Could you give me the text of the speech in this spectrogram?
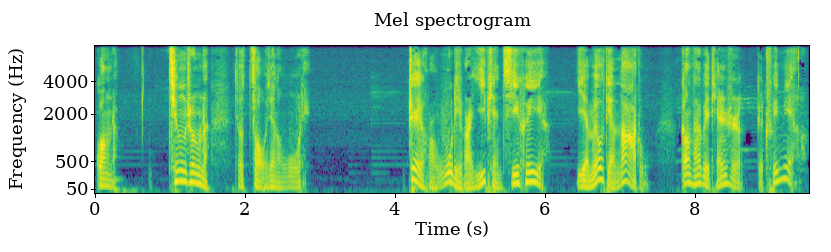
光着，轻声的就走进了屋里。这会儿屋里边一片漆黑呀，也没有点蜡烛，刚才被田氏给吹灭了。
